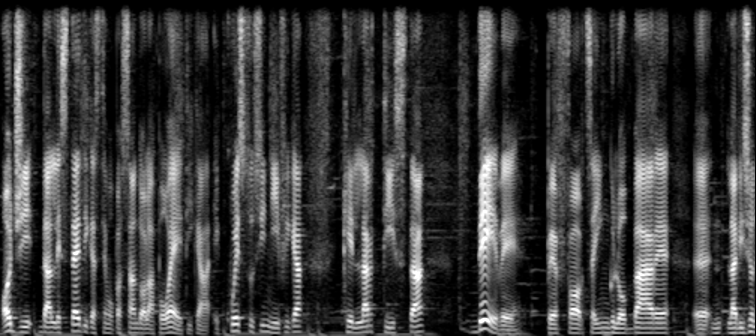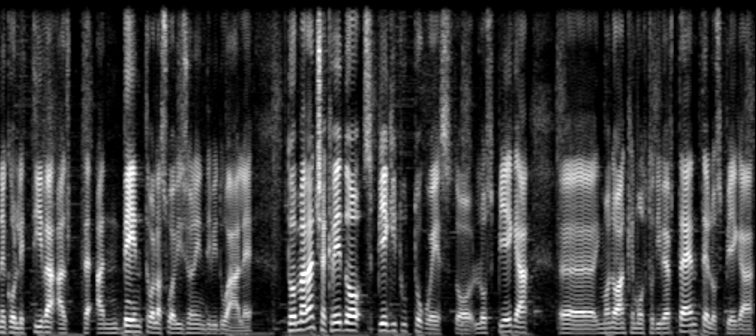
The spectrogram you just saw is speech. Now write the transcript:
Oggi dall'estetica stiamo passando alla poetica e questo significa che l'artista deve per forza inglobare eh, la visione collettiva al, dentro la sua visione individuale. Tormarancia credo spieghi tutto questo, lo spiega eh, in modo anche molto divertente, lo spiega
